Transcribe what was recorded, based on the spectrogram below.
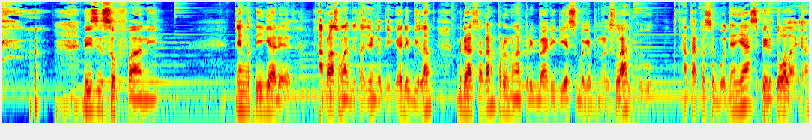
This is so funny. Yang ketiga deh, aku langsung lanjut aja yang ketiga. Dia bilang berdasarkan perundungan pribadi dia sebagai penulis lagu, atau kesebutnya ya spiritual lah ya.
